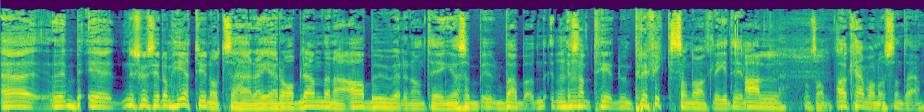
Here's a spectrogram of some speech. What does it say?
eh, eh, nu ska vi se, de heter ju något så här i arabländerna, Abu eller någonting, alltså, bab, sånt till- prefix som de alltid ligger till. All och sånt. Ja, kan vara något sånt där.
